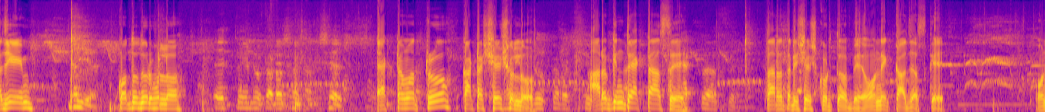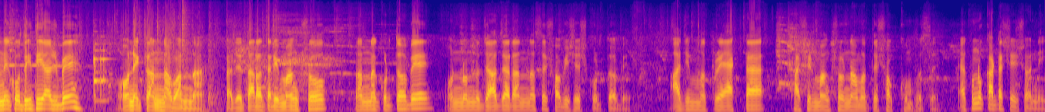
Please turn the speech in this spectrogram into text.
আজিম কত দূর হলো? একটা মাত্র কাটা শেষ হলো? আরও কিন্তু একটা আছে। একটা আছে। তাড়াতাড়ি শেষ করতে হবে অনেক কাজ আজকে। অনেক অতিথি আসবে অনেক রান্না বান্না কাজে তাড়াতাড়ি মাংস রান্না করতে হবে অন্য অন্য যা যা রান্না আছে সবই শেষ করতে হবে। আজিম মাত্র একটা খাসির মাংস নামাতে সক্ষম হয়েছে। এখনও কাটা শেষ হয়নি।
